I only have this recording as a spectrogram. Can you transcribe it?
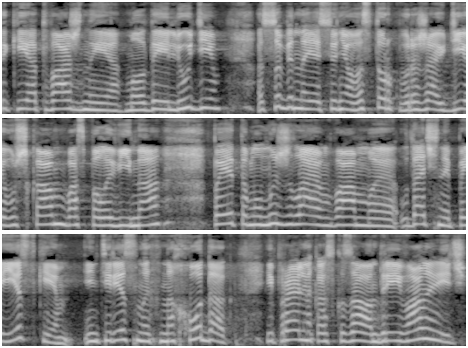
Такие отважные молодые люди. Особенно я сегодня восторг выражаю девушкам, вас половина. Поэтому мы желаем вам э, удачной поездки, интересных находок. И правильно, как сказал Андрей Иванович,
